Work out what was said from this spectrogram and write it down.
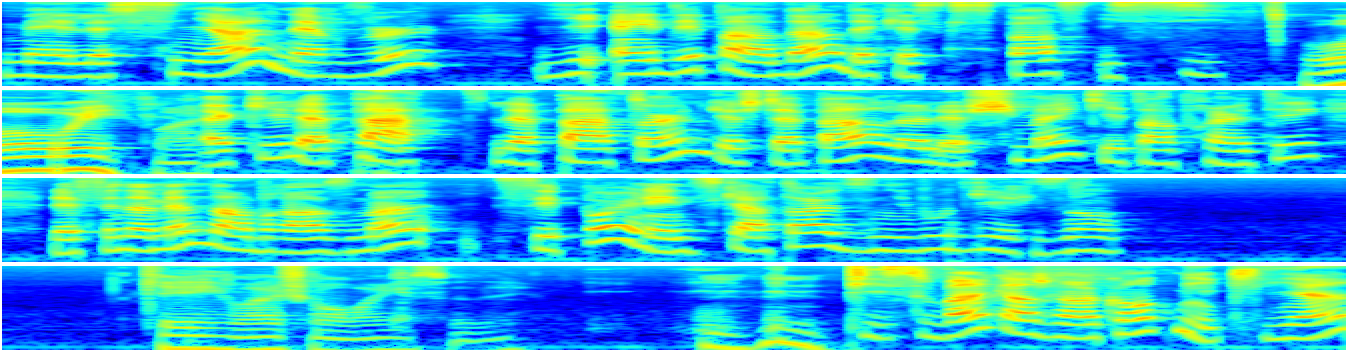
Mais le signal nerveux, il est indépendant de ce qui se passe ici. Oui, oui. Ouais. OK, le, pat le pattern que je te parle, là, le chemin qui est emprunté, le phénomène d'embrasement, c'est pas un indicateur du niveau de guérison. Ok, ouais, je comprends ce que tu veux dire. Mhm. Puis souvent, quand je rencontre mes clients,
